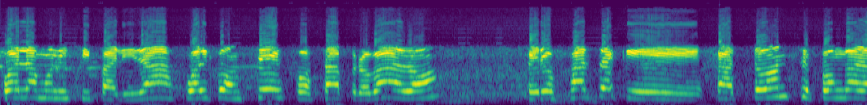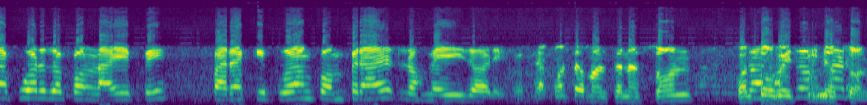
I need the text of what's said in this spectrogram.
fue a la municipalidad, fue al consejo, está aprobado, pero falta que Jatón se ponga de acuerdo con la EPE para que puedan comprar los medidores. O sea, ¿cuántas manzanas son? ¿Cuántos vecinos son?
